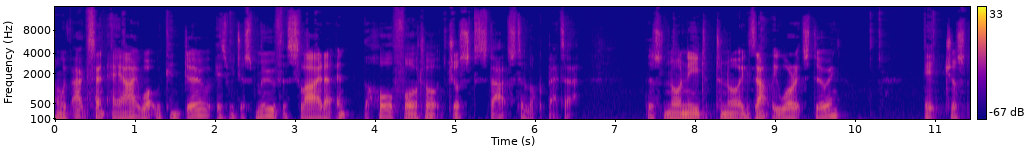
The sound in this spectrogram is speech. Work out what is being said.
And with Accent AI, what we can do is we just move the slider and the whole photo just starts to look better. There's no need to know exactly what it's doing. It just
